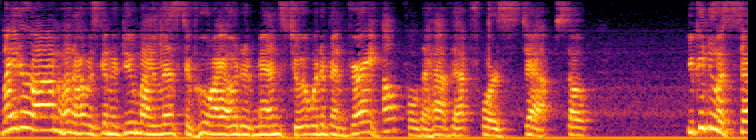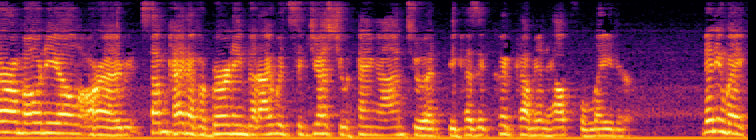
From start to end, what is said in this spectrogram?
Later on, when I was going to do my list of who I owed amends to, it would have been very helpful to have that fourth step. So you can do a ceremonial or a, some kind of a burning, but I would suggest you hang on to it because it could come in helpful later. But anyway,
